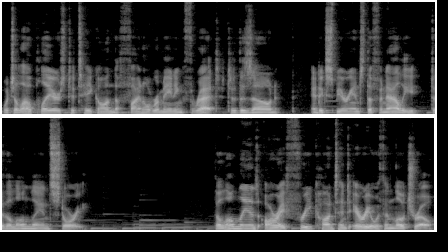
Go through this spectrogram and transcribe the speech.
which allow players to take on the final remaining threat to the zone and experience the finale to the Lone Lands story. The Lone Lands are a free content area within Lotro,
